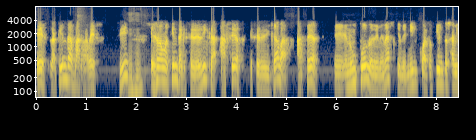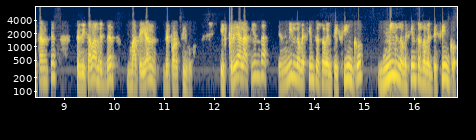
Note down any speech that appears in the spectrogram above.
Es la tienda Barrabés, ¿sí? Es una tienda que se dedica a hacer, que se dedicaba a hacer eh, en un pueblo de Benasque de 1.400 habitantes, se dedicaba a vender material deportivo. Y crea la tienda en 1995, 1995.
